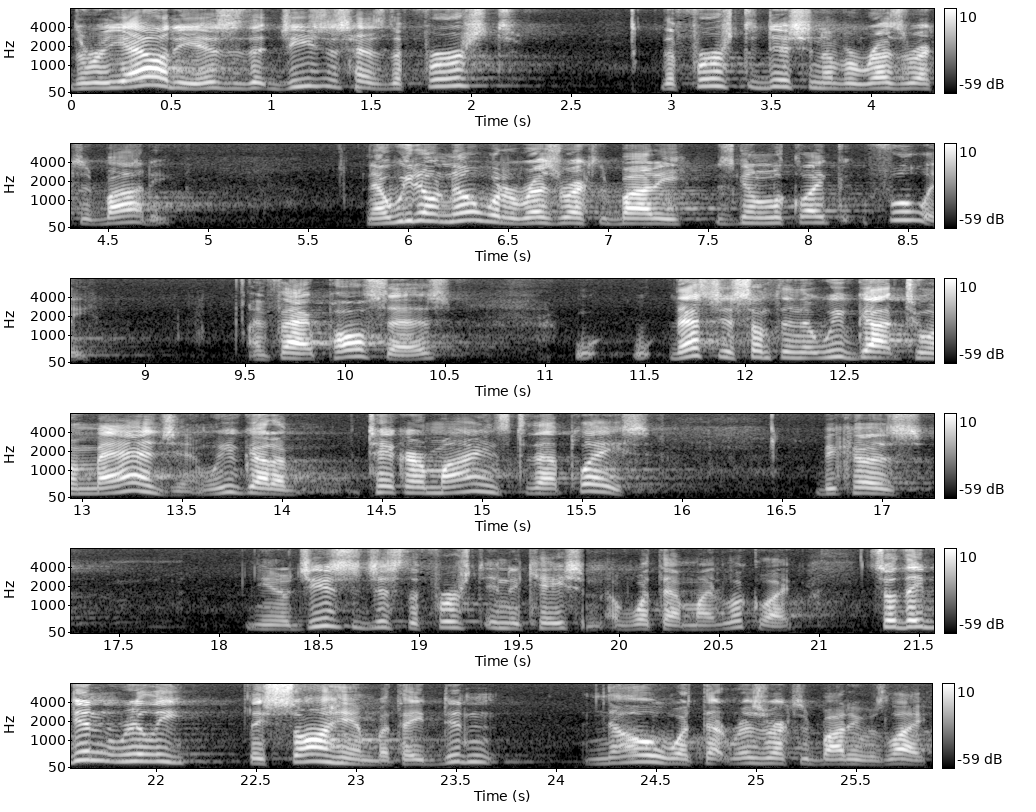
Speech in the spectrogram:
The reality is, is that Jesus has the first, the first edition of a resurrected body. Now, we don't know what a resurrected body is going to look like fully. In fact, Paul says that's just something that we've got to imagine. We've got to take our minds to that place because you know jesus is just the first indication of what that might look like so they didn't really they saw him but they didn't know what that resurrected body was like.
